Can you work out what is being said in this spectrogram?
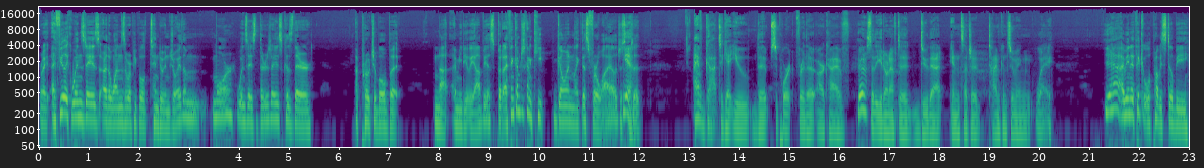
Right. I feel like Wednesdays are the ones where people tend to enjoy them more, Wednesdays and Thursdays, because they're approachable but not immediately obvious. But I think I'm just going to keep going like this for a while just Yeah. to. I have got to get you the support for the archive Yeah. so that you don't have to do that in such a time consuming way. Yeah. I mean, I think it will probably still be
